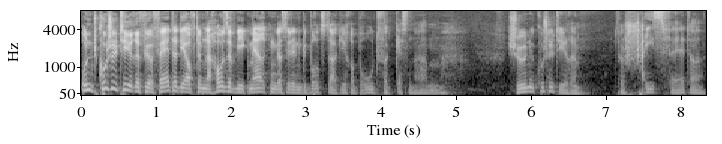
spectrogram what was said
Und Kuscheltiere für Väter, die auf dem Nachhauseweg merken, dass sie den Geburtstag ihrer Brut vergessen haben. Schöne Kuscheltiere für Scheißväter.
